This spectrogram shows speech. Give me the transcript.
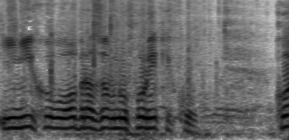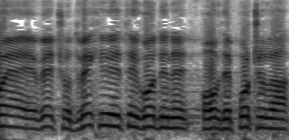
i njihovu obrazovnu politiku, koja je već od 2000. godine ovde počela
